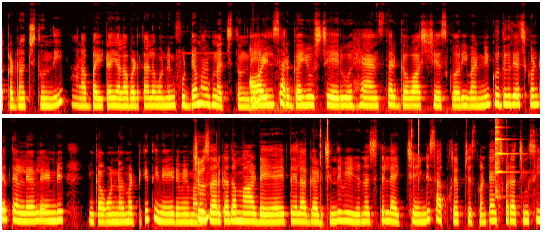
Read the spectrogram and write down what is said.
ఎక్కడ నచ్చుతుంది? అలా బయట ఎలా పడితే అలా వండిన ఫుడ్డే మనకు నచ్చుతుంది. ఆయిల్ సరిగ్గా యూస్ చేయరు. హ్యాండ్స్ సరిగ్గా వాష్ చేసుకోరు. ఇవన్నీ గుర్తుకు తెచ్చుకుంటే తినలేవులేండి. ఇంకా ఉన్నది మట్టికి తినేయడమే. చూసారు కదా మా డే అయితే ఇలా గడిచింది. వీడియో నచ్చితే లైక్ చేయండి సబ్స్క్రైబ్ చేసుకోండి. థ్యాంక్స్ ఫర్ వాచింగ్ సీ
